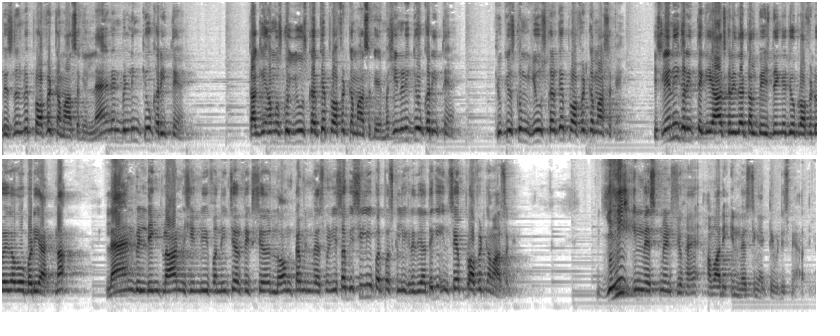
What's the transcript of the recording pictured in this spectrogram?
बिज़नेस में प्रॉफिट कमा सकें। लैंड एंड बिल्डिंग क्यों खरीदते हैं? ताकि हम उसको यूज़ करके प्रॉफिट कमा सकें। मशीनरी क्यों खरीदते हैं? क्योंकि उसको हम यूज़ करके प्रॉफिट कमा सकें। इसलिए नहीं खरीदते कि आज खरीदा, कल बेच देंगे, जो प्रॉफिट होएगा वो बढ़िया है। ना। Land building plant machinery furniture fixture long term investment ये सब इसीलिए पर्पज के लिए खरीदे जाते हैं कि इनसे हम प्रॉफिट कमा सकें। यही इन्वेस्टमेंट जो है, हमारी इन्वेस्टिंग एक्टिविटीज़ में आती है।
